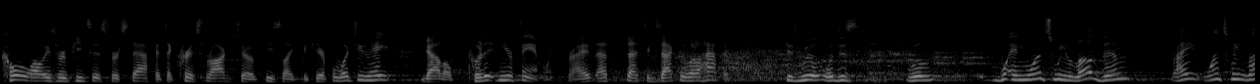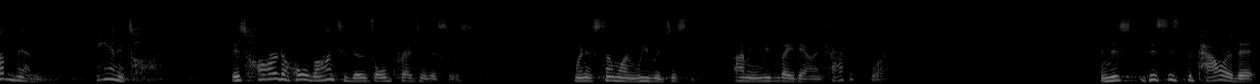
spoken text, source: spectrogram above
Cole always repeats this for staff. It's a Chris Rock joke. He's like, "Be careful what you hate. God will put it in your family." Right? That's that's exactly what'll happen. Because we'll we'll just we'll and once we love them, right? Once we love them, man, it's hard. It's hard to hold on to those old prejudices when it's someone we would just, I mean, we'd lay down in traffic for. And this, this is the power that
